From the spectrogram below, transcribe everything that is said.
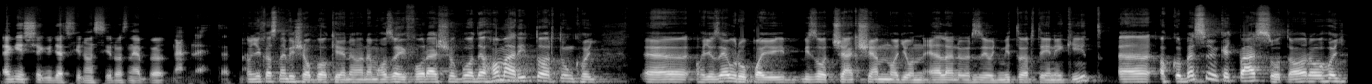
egészségügyet finanszírozni, ebből nem lehetett. Mondjuk azt nem is abból kéne, hanem hazai forrásokból, de ha már itt tartunk, hogy hogy az Európai Bizottság sem nagyon ellenőrzi, hogy mi történik itt, akkor beszéljünk egy pár szót arról, hogy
